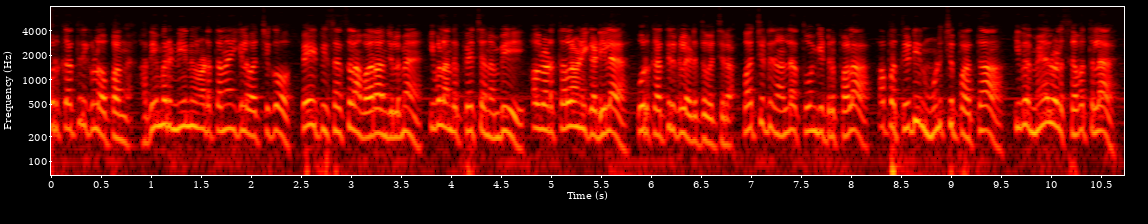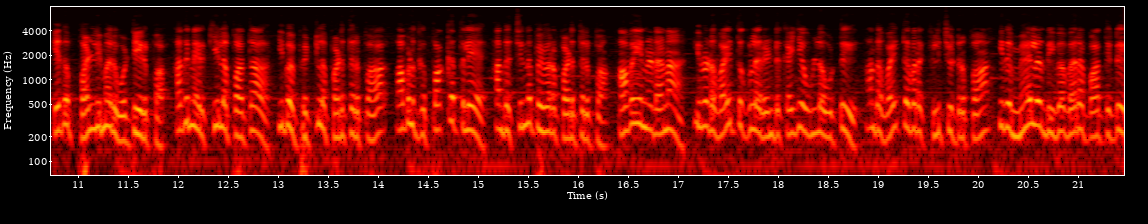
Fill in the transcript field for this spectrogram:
ஒரு கத்திரிக்குள்ள வைப்பாங்க. அதே மாதிரி நீ உன்னோட தலகாணிக்குள்ள வச்சுக்கோ. பேய் பிசாசு எல்லாம் வரான்னு சொல்லுமே இவள் அந்த பேச்சை நம்பி அவளோட தலகாணிக்கு அடியில ஒரு கத்திரிக்குள்ள எடுத்து வச்சிரா வச்சுட்டு நல்லா தூங்கிட்டு இருப்பாளா? அப்ப திடீர்னு முழிச்சு பார்த்தா இவ மேலோட செவத்துல ஏதோ பள்ளி மாதிரி ஒட்டி இருப்பா அதே நேரம் கீழே பார்த்தா இவ பெட்ல படுத்திருப்பா. அவளுக்கு பக்கத்திலே அந்த சின்ன பையன் வேற படுத்திருப்பான். அவ என்னடானா இவளோட வயித்துக்குள்ள ரெண்டு கையை உள்ள விட்டு அந்த வயித்தை வேற கிழிச்சிட்டு இருப்பான். இதை மேல இருந்து இவ வேற பார்த்துட்டு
